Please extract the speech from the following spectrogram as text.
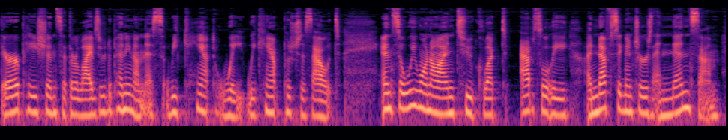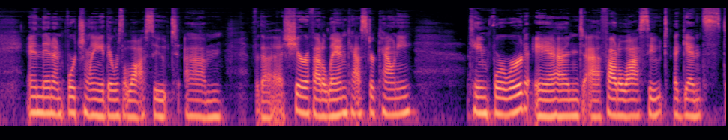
There are patients that their lives are depending on this. We can't wait. We can't push this out. And so we went on to collect absolutely enough signatures and then some. And then unfortunately, there was a lawsuit um, for the sheriff out of Lancaster County came forward and uh, filed a lawsuit against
